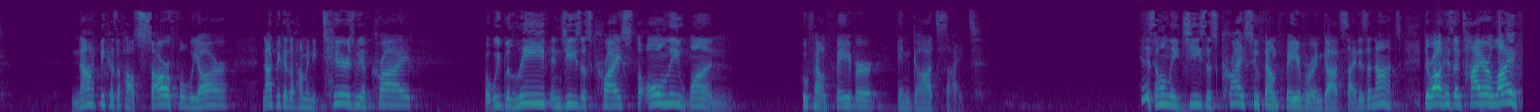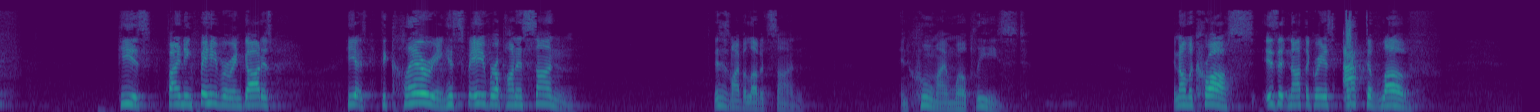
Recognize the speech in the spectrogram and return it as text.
not because of how sorrowful we are, not because of how many tears we have cried, but we believe in Jesus Christ, the only one who found favor in God's sight. It is only Jesus Christ who found favor in God's sight, is it not? Throughout his entire life. He is finding favor and God is, he is declaring his favor upon his son. This is my beloved son in whom I am well pleased. And on the cross, is it not the greatest act of love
